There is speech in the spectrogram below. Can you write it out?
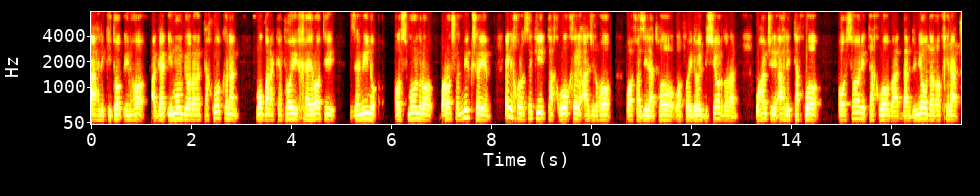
اهل کتاب اینها اگر ایمان بیارن تقوا کنن ما برکت های خیرات زمین و آسمان را براشون میکشاییم یعنی خلاصه که تقوا خیلی اجرها و فضیلت ها و فایده های بسیار دارن. و همچنین اهل تقوا آثار تقوا در دنیا و در آخرت.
